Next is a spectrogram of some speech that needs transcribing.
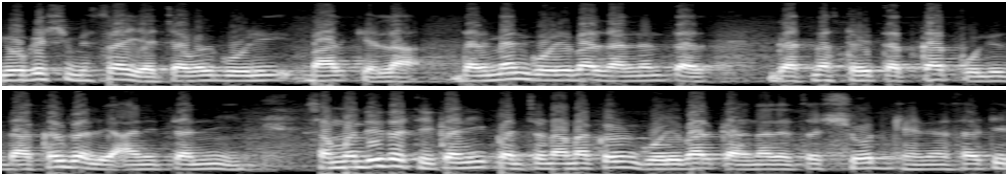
योगेश मिश्रा याच्यावर गोळीबार केला. दरम्यान गोळीबार झाल्यानंतर घटनास्थळी तत्काळ पोलीस दाखल झाले आणि त्यांनी संबंधित ठिकाणी पंचनामा करून गोळीबार करणाऱ्याचा शोध घेण्यासाठी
